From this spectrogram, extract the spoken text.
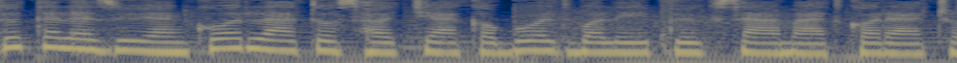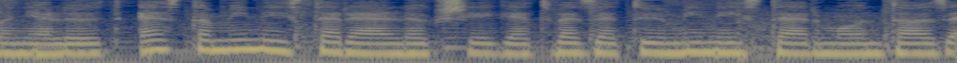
kötelezően korlátozhatják a boltba lépők számát karácsony előtt, ezt a miniszterelnökséget vezető miniszter mondta az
